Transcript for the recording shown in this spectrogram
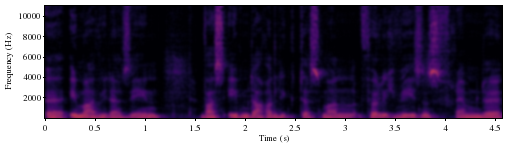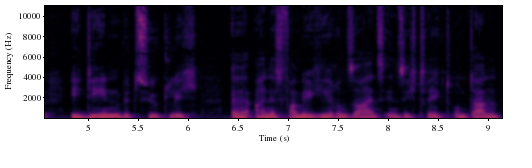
äh, immer wieder sehen, was eben daran liegt, dass man völlig wesensfremde Ideen bezüglich äh, eines familiären Seins in sich trägt. Und dann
